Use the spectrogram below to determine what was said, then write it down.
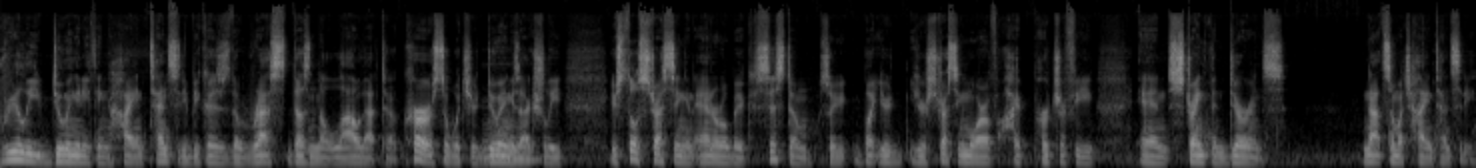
really doing anything high intensity because the rest doesn't allow that to occur. So what you're doing is mm. actually you're still stressing an anaerobic system. So you, but you're you're stressing more of hypertrophy and strength endurance not so much high intensity.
